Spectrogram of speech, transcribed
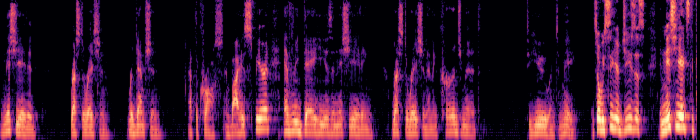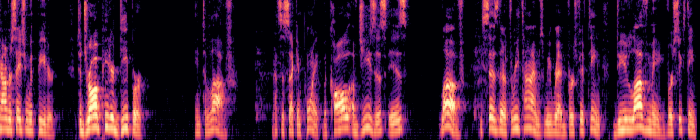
initiated restoration, redemption at the cross. And by his Spirit, every day he is initiating restoration and encouragement to you and to me. And so we see here Jesus initiates the conversation with Peter to draw Peter deeper into love. That's the second point. The call of Jesus is love. He says there three times we read, verse 15, Do you love me? Verse 16,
